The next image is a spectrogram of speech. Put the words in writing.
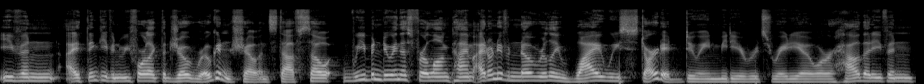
even I think even before like the Joe Rogan show and stuff. So we've been doing this for a long time. I don't even know really why we started doing Media Roots Radio or how that even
